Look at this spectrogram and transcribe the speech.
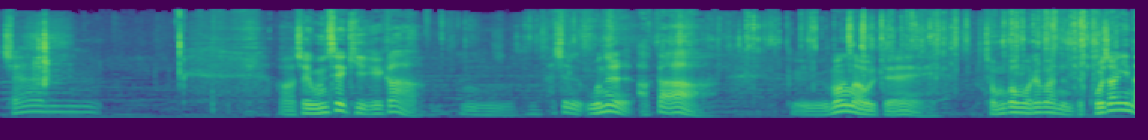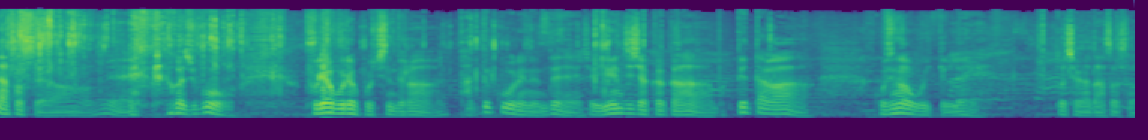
짠. 어, 저희 운세 기계가, 음, 사실 오늘 아까 그 음악 나올 때 점검을 해봤는데 고장이 났었어요. 예, 그래가지고 부랴부랴 고치느라 다 뜯고 그랬는데 저 이은지 작가가 막 뜯다가 고생하고 있길래 또 제가 나서서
